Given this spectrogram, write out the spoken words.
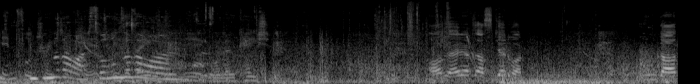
Infiltrator da var, solunda da var. Abi her yerde asker var. İmdat.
